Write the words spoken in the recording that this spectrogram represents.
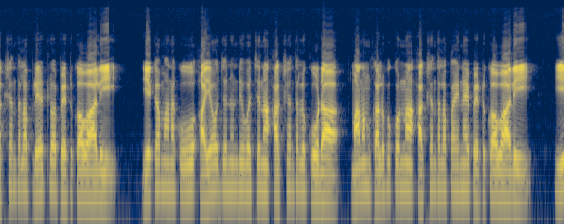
అక్షంతల ప్లేట్లో పెట్టుకోవాలి. ఇక మనకు అయోధ్య నుండి వచ్చిన అక్షంతలు కూడా మనం కలుపుకున్న అక్షంతలపైనే పెట్టుకోవాలి. ఈ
